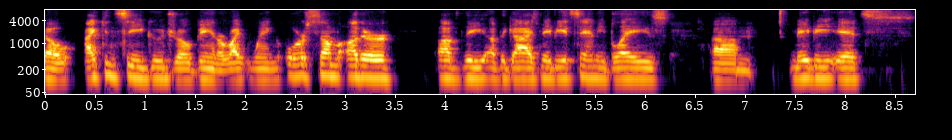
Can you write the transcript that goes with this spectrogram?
So I can see Goodrow being a right wing or some other of the of the guys. Maybe it's Sammy Blais. Um, maybe it's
